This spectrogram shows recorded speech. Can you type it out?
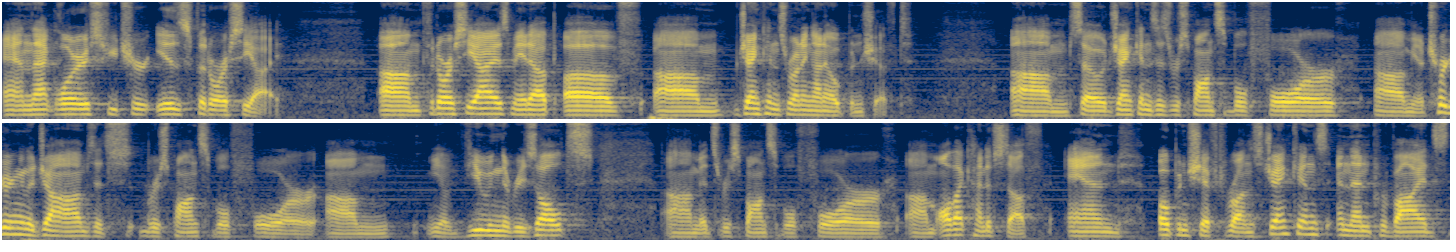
And that glorious future is Fedora CI. Um, Fedora CI is made up of um, Jenkins running on OpenShift. Um, so Jenkins is responsible for um, you know, triggering the jobs. It's responsible for um, you know, viewing the results. Um, it's responsible for all that kind of stuff. And OpenShift runs Jenkins and then provides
